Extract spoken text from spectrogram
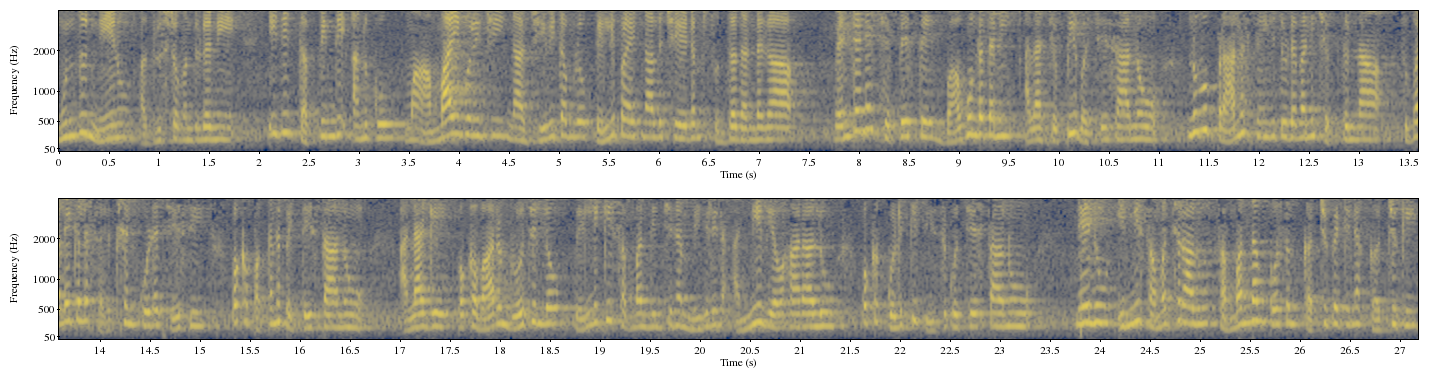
ముందు నేను అదృష్టవంతుడని. ఇది తప్పింది అనుకో మా అమ్మాయి గురించి నా జీవితంలో పెళ్ళి ప్రయత్నాలు చేయడం శుద్ధదండగా. వెంటనే చెప్పేస్తే బాగుండదని అలా చెప్పి వచ్చేశాను. నువ్వు ప్రాణ స్నేహితుడవని చెప్తున్నా. శుభలేఖల సెలక్షన్ కూడా చేసి ఒక పక్కన పెట్టేస్తాను. అలాగే ఒక వారం రోజుల్లో పెళ్ళికి సంబంధించిన మిగిలిన అన్ని వ్యవహారాలు ఒక కొలిక్కి తీసుకొచ్చేస్తాను. నేను ఇన్ని సంవత్సరాలు సంబంధం కోసం ఖర్చు పెట్టిన ఖర్చుకి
